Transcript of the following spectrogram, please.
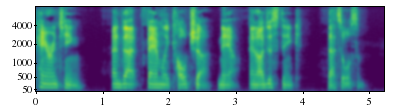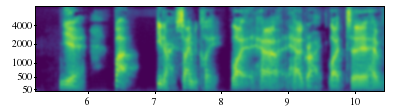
parenting and that family culture now, and I just think that's awesome. Yeah, but you know, same to Claire. Like how how great, like to have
